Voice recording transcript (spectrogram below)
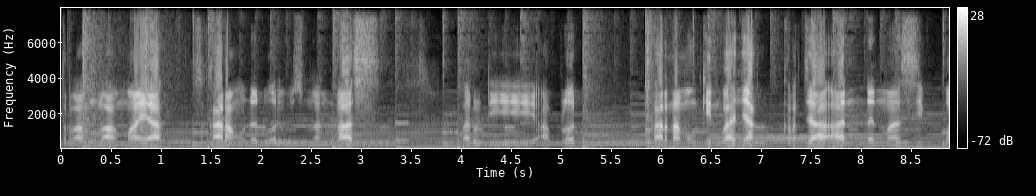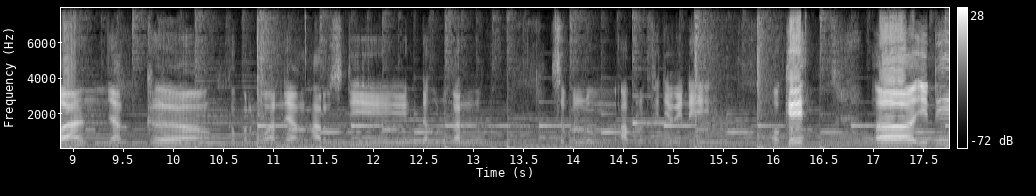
terlalu lama ya. Sekarang udah 2019 baru di upload karena mungkin banyak kerjaan dan masih banyak ke keperluan yang harus didahulukan sebelum upload video ini Oke, okay. uh, eh, ini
